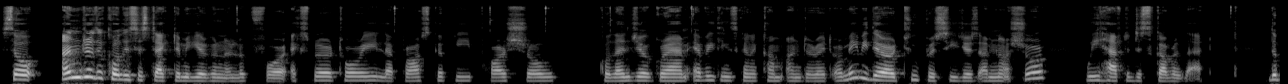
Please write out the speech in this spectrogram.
So under the cholecystectomy, you're going to look for exploratory, laparoscopy, partial, cholangiogram. Everything's going to come under it. Or maybe there are two procedures. I'm not sure. We have to discover that. The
